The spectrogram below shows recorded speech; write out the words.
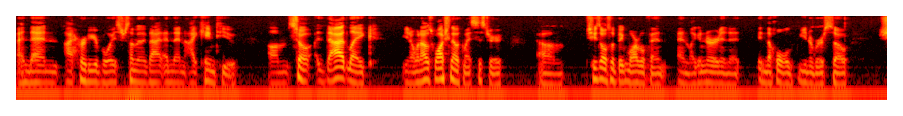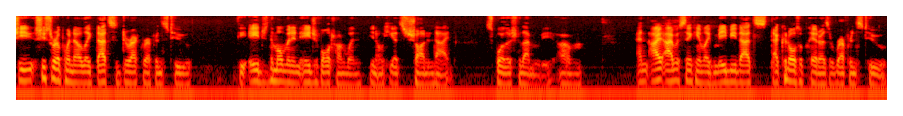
and then I heard your voice or something like that, and then I came to you. Um, so that like, you know, when I was watching that with my sister, um, she's also a big Marvel fan and like a nerd in it, in the whole universe. So she she sort of pointed out like that's a direct reference to the age the moment in Age of Ultron when you know he gets shot and died. Spoilers for that movie. Um, and I I was thinking like maybe that's that could also play out as a reference to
